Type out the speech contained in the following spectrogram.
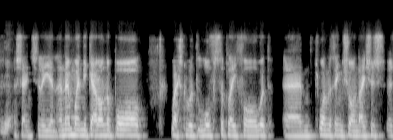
yeah. essentially. And, and then when they get on the ball, Westwood loves to play forward. Um, it's one of the things Sean Dyche has, uh,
